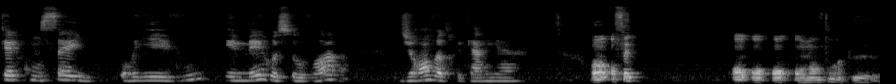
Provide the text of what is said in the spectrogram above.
quels conseils auriez-vous aimé recevoir durant votre carrière? En, en fait, on, on- on- entend un peu,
